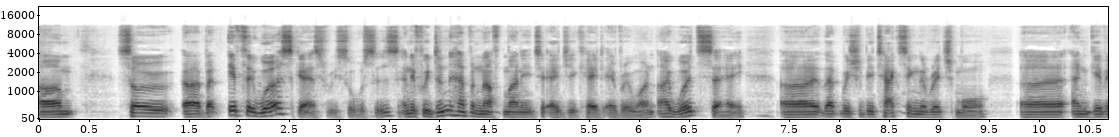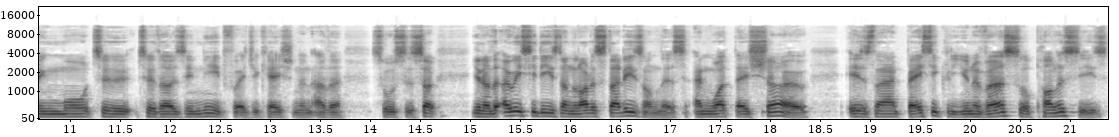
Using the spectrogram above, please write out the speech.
Um, so, uh, but if there were scarce resources, and if we didn't have enough money to educate everyone, I would say uh, that we should be taxing the rich more uh, and giving more to, to those in need for education and other sources. So, you know, the OECD has done a lot of studies on this, and what they show is that basically universal policies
